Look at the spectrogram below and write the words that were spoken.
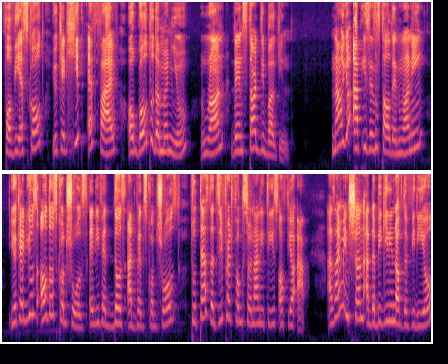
For VS Code, you can hit F5 or go to the menu, Run, then Start Debugging. Now your app is installed and running, you can use all those controls and even those advanced controls to test the different functionalities of your app. As I mentioned at the beginning of the video,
